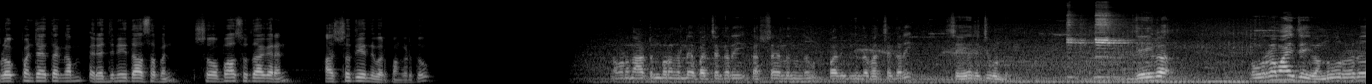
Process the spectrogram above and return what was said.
block panchayat അംഗം രജനി ദാസപ്പൻ ശോഭ സുധാകരൻ അശ്വതി എന്നിവർ പങ്കെടുത്തു. നമ്മുടെ നാട്ടിൻപുറങ്ങളിലെ പച്ചക്കറി കർഷകരിൽ നിന്ന് ഉത്പാദിപ്പിക്കുന്ന പച്ചക്കറി ശേഖരിച്ചുകൊണ്ട് ജൈവ പൂർണമായും ജൈവം. നൂറ് ഒരു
